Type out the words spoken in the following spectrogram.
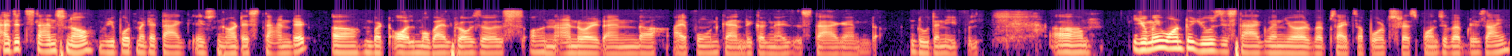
as it stands now, Viewport meta tag is not a standard, uh, but all mobile browsers on Android and uh, iPhone can recognize this tag and do the needful. Um, you may want to use this tag when your website supports responsive web design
